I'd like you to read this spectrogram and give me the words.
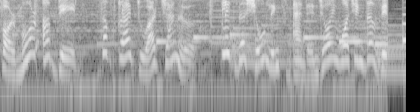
For more updates, subscribe to our channel, click the show links and enjoy watching the video.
